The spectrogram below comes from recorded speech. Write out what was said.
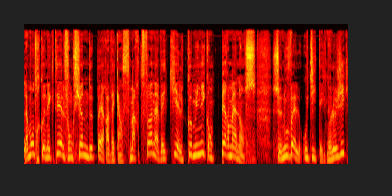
La montre connectée, elle fonctionne de pair avec un smartphone avec qui elle communique en permanence. Ce nouvel outil technologique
